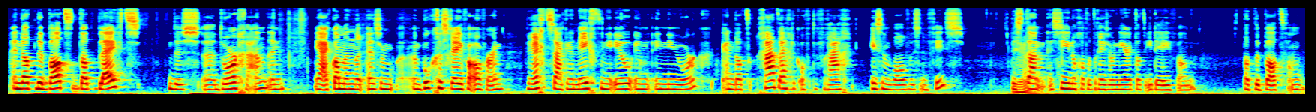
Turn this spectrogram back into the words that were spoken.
En dat debat, dat blijft dus uh, doorgaan. En ja, ik kwam een, er is een, een, boek geschreven over een rechtszaak in de 19e eeuw in, in New York. En dat gaat eigenlijk over de vraag: is een walvis een vis? Dus dan zie je nog dat het resoneert, dat idee van dat debat van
